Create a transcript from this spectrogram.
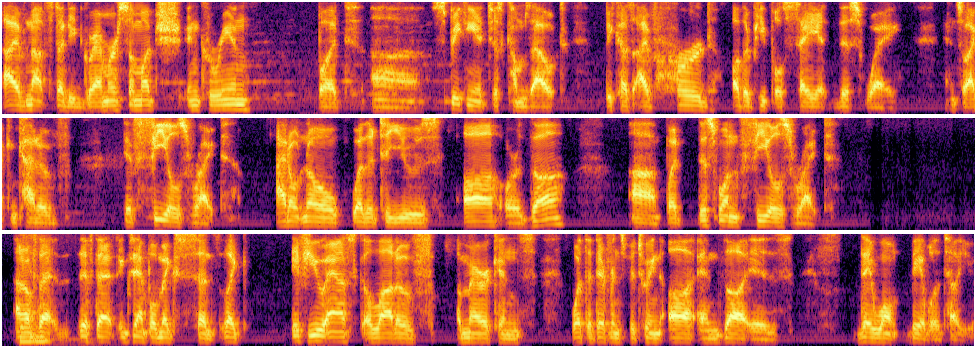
I have not studied grammar so much in Korean, but uh, speaking it just comes out because I've heard other people say it this way. And so I can kind of, it feels right. I don't know whether to use uh or the, uh, but this one feels right. I don't know if that if that example makes sense. Like if you ask a lot of Americans what the difference between uh and the is, they won't be able to tell you.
